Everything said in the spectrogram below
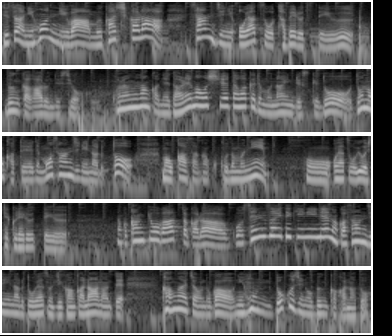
実は日本には昔から3時におやつを食べるっていう文化があるんですよ。これもなんかね誰が教えたわけでもないんですけどどの家庭でも3時になると、まあ、お母さんが子供にこうおやつを用意してくれるっていうなんか環境があったからこう潜在的にねなんか3時になるとおやつの時間かななんて考えちゃうのが日本独自の文化かなと。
